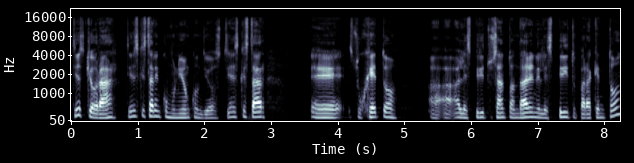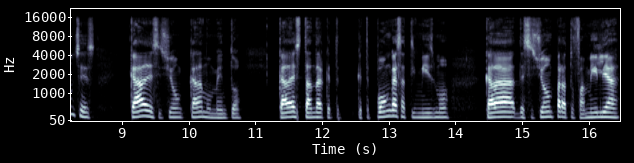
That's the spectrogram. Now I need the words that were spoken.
Tienes que orar, tienes que estar en comunión con Dios, tienes que estar eh, sujeto al Espíritu Santo, andar en el Espíritu, para que entonces cada decisión, cada momento, cada estándar que te pongas a ti mismo, cada decisión para tu familia,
